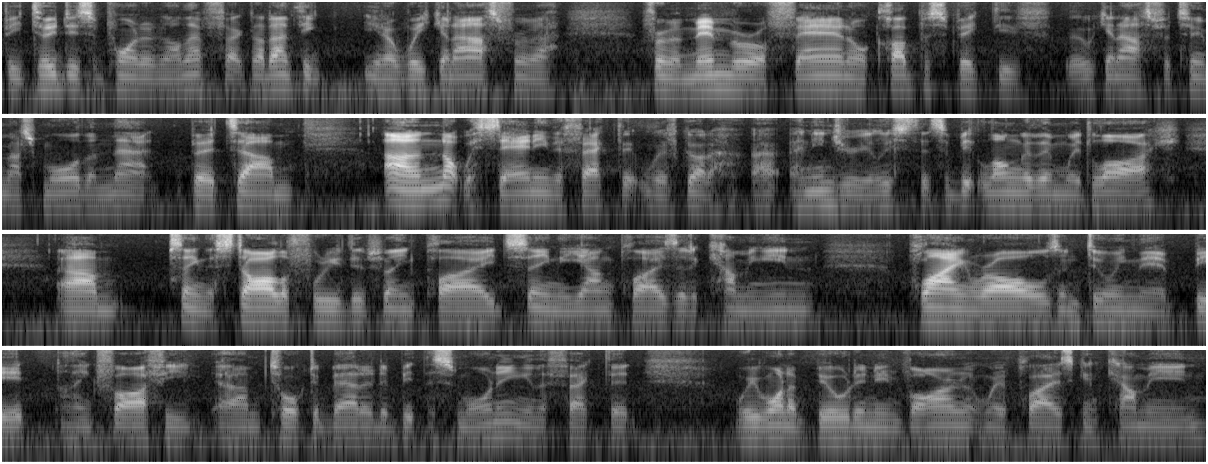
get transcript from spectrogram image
be too disappointed on that fact. I don't think you know we can ask from a from a member or fan or club perspective that we can ask for too much more than that. But um, uh, notwithstanding the fact that we've got a, a, an injury list that's a bit longer than we'd like, um, seeing the style of footy that's being played, seeing the young players that are coming in, playing roles and doing their bit. I think Fyfey um, talked about it a bit this morning and the fact that we want to build an environment where players can come in,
